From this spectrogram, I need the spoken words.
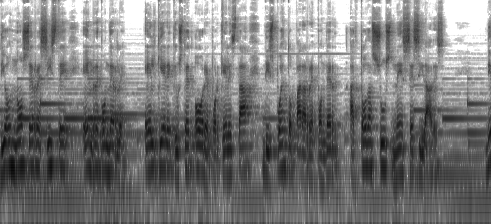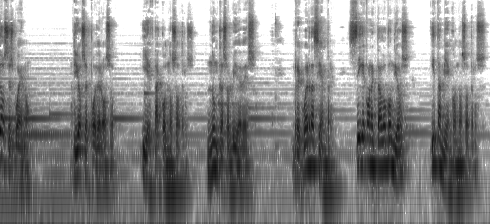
Dios no se resiste en responderle. Él quiere que usted ore porque Él está dispuesto para responder a todas sus necesidades. Dios es bueno. Dios es poderoso y está con nosotros. Nunca se olvide de eso. Recuerda siempre, sigue conectado con Dios y también con nosotros.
